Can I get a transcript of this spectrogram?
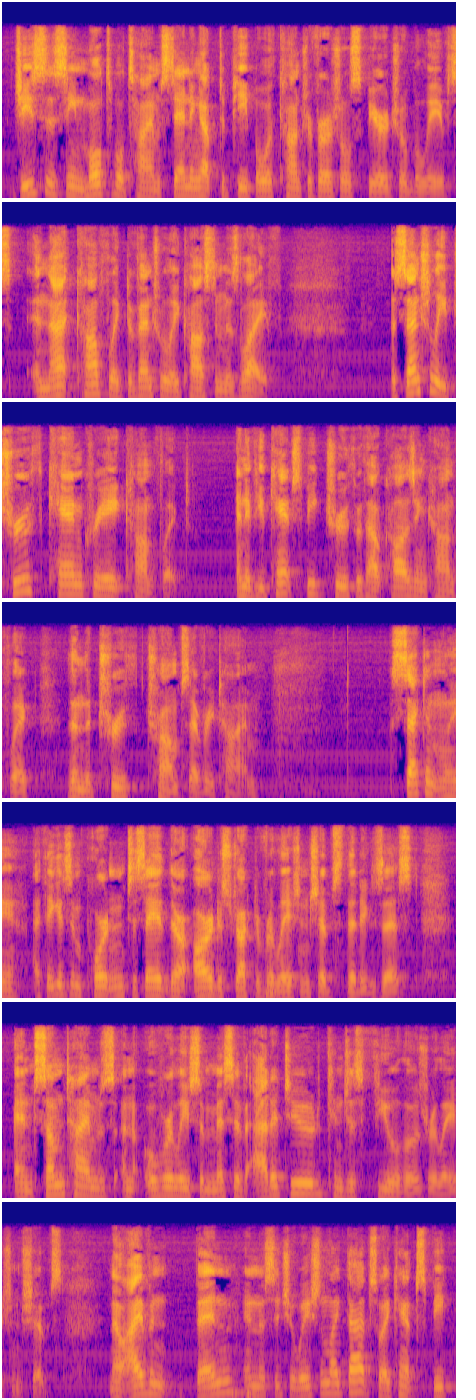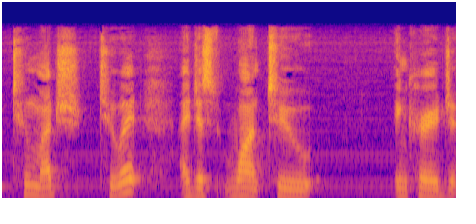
Jesus is seen multiple times standing up to people with controversial spiritual beliefs, and that conflict eventually cost him his life. Essentially, truth can create conflict. And if you can't speak truth without causing conflict, then the truth trumps every time. Secondly, I think it's important to say there are destructive relationships that exist. And sometimes an overly submissive attitude can just fuel those relationships. Now, I haven't been in a situation like that, so I can't speak too much to it. I just want to encourage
